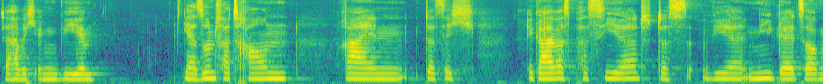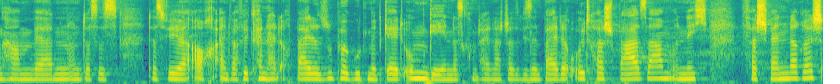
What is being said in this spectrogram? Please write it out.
da habe ich irgendwie ja so ein Vertrauen rein, dass ich egal was passiert, dass wir nie Geldsorgen haben werden und dass es, dass wir auch einfach, wir können halt auch beide super gut mit Geld umgehen. Das kommt halt noch dazu, wir sind beide ultra sparsam und nicht verschwenderisch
